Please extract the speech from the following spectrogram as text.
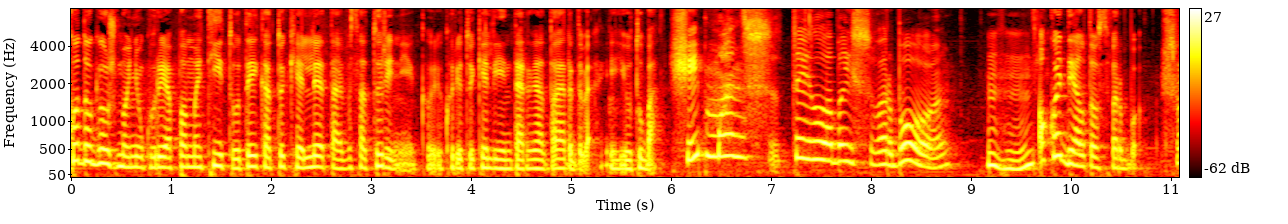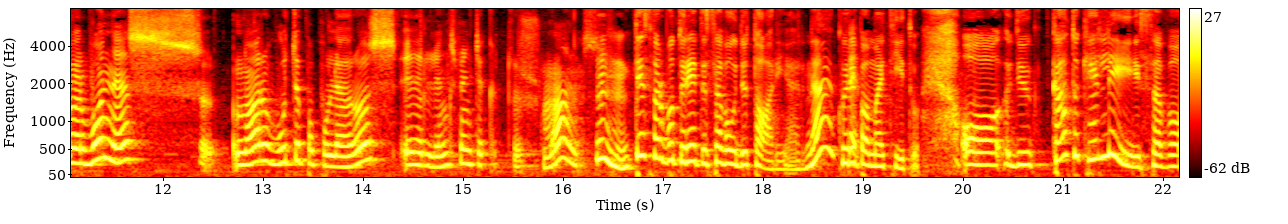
kuo daugiau žmonių, kurie pamatytų tai, kad tu keli tą visą turinį, kurį, kurį tu keli interneto erdvę, į YouTube? Šiaip man tai labai svarbu. Mhm. O kodėl tau svarbu? Svarbu, nes noriu būti populiarus ir linksminti kitus žmonės. Mhm. Tai svarbu turėti savo auditoriją, ar ne, kuri pamatytų. O ką tu keli į savo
